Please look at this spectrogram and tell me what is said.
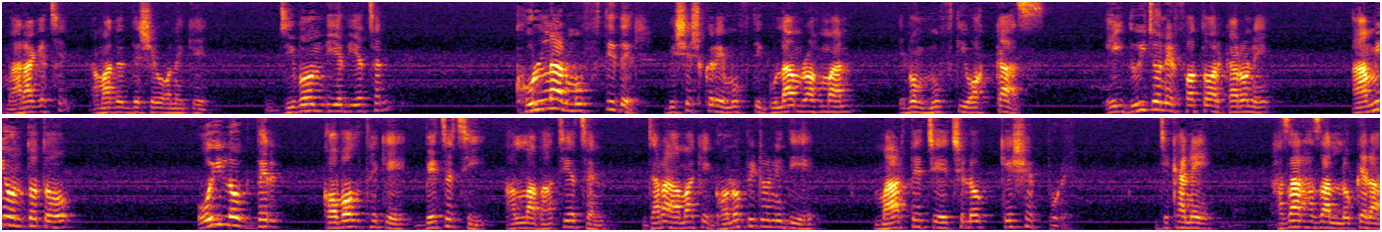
মারা গেছে, আমাদের দেশেও অনেকে জীবন দিয়ে দিয়েছেন। খুলনার মুফতিদের, বিশেষ করে মুফতি গুলাম রহমান এবং মুফতি ওয়াক্কাস, এই দুইজনের ফতোয়ার কারণে আমি অন্তত ওই লোকদের কবল থেকে বেঁচেছি, আল্লাহ বাঁচিয়েছেন, যারা আমাকে গণপিটুনি দিয়ে মারতে চেয়েছিল কেশেবপুরে, যেখানে হাজার হাজার লোকেরা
